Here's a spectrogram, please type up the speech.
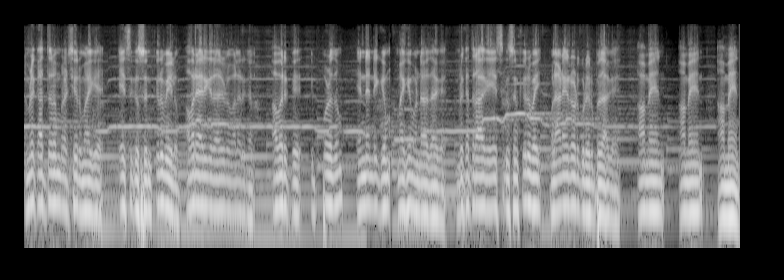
நம்முடைய கத்தரும் ரட்சியருமாக இயேசு கிறிஸ்துவின் கிருபையிலும் அவரை அறிகிற அறிவில் வளருங்கள். அவருக்கு இப்பொழுதும் என்னென்றைக்கும் மகிம் உண்டாவதாக. நம்முடைய கத்தராக இயேசு கிறிஸ்துவின் கிருபை உங்கள் அனைவரோடு கூட இருப்பதாக. ஆமேன் ஆமேன் ஆமேன்.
